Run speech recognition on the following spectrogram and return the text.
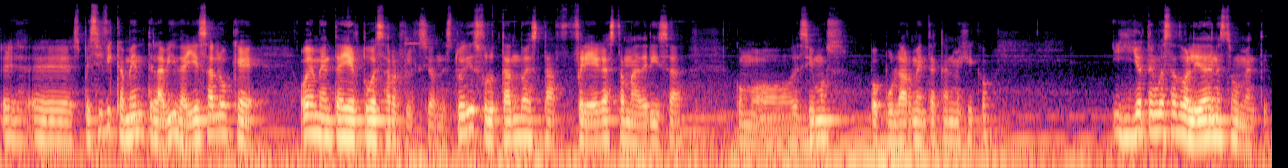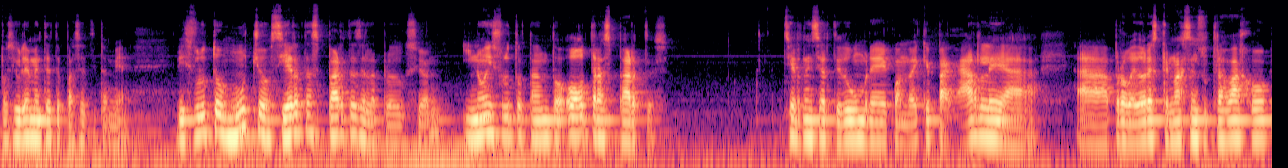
eh, específicamente la vida. Y es algo que Obviamente ayer tuve esa reflexión, estoy disfrutando esta friega, esta madriza, como decimos popularmente acá en México. Y yo tengo esta dualidad en este momento, y posiblemente te pase a ti también. Disfruto mucho ciertas partes de la producción y no disfruto tanto otras partes. Cierta incertidumbre, cuando hay que pagarle a, a proveedores que no hacen su trabajo,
